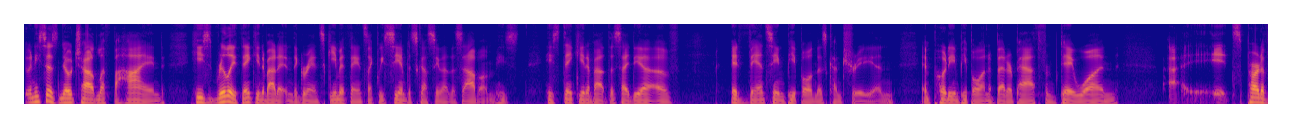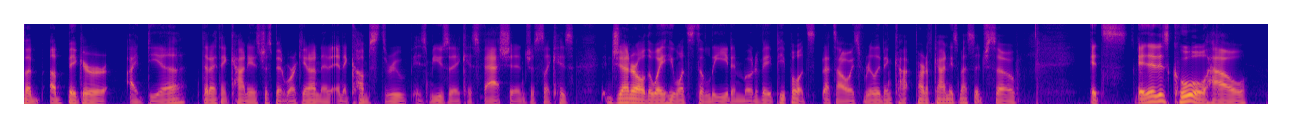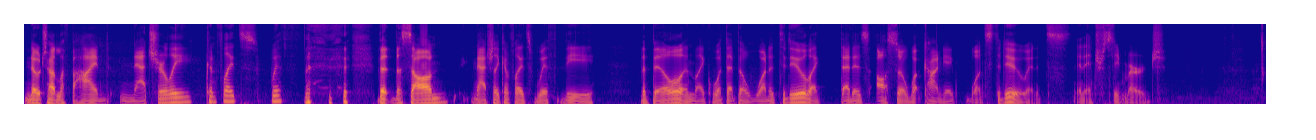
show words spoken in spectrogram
when he says no child left behind, he's really thinking about it in the grand scheme of things, like we see him discussing on this album. He's he's thinking about this idea of advancing people in this country and and putting people on a better path from day one. Uh, it's part of a, a bigger idea that I think Kanye has just been working on, and, and it comes through his music, his fashion, just like his general the way he wants to lead and motivate people. It's that's always really been Ka- part of Kanye's message. So it's it, it is cool how No Child Left Behind naturally conflates with the the song naturally conflates with the the bill and like what that bill wanted to do. Like that is also what Kanye wants to do, and it's an interesting merge.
